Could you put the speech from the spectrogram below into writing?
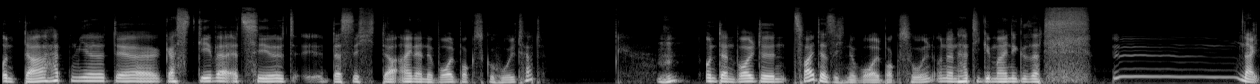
Und da hat mir der Gastgeber erzählt, dass sich da einer eine Wallbox geholt hat. Mhm. Und dann wollte ein zweiter sich eine Wallbox holen. Und dann hat die Gemeinde gesagt, mm, nein.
